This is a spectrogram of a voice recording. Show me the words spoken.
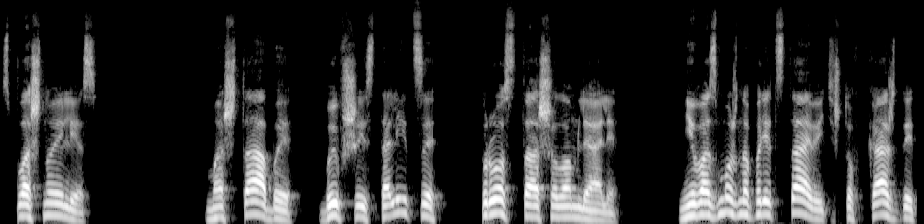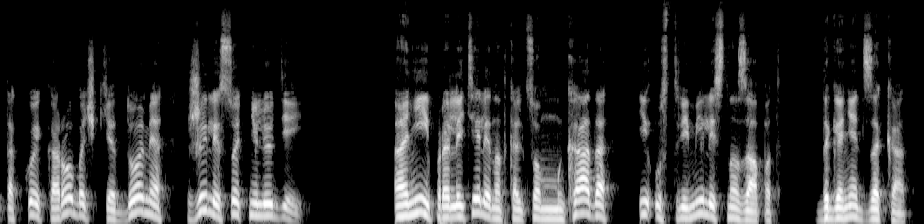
сплошной лес. Масштабы бывшей столицы просто ошеломляли. Невозможно представить, что в каждой такой коробочке доме жили сотни людей. Они пролетели над кольцом МКАДа и устремились на запад, догонять закат.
